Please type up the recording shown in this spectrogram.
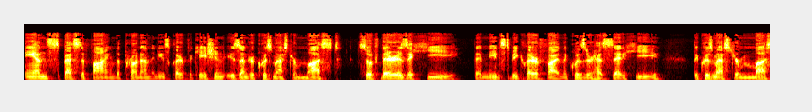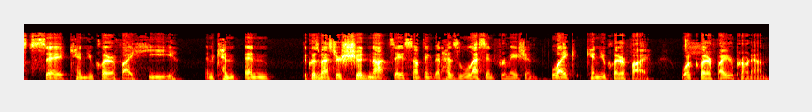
and specifying the pronoun that needs clarification is under quizmaster must. So if there is a he that needs to be clarified and the quizzer has said he, the quizmaster must say, "Can you clarify he?" and can and the quizmaster should not say something that has less information, like "Can you clarify?" or "Clarify your pronoun."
